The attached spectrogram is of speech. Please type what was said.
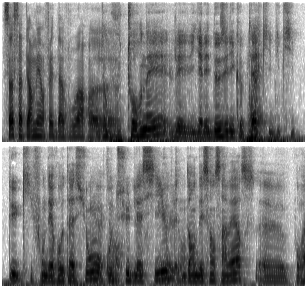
Ça, ça permet en fait d'avoir. Euh, Donc vous tournez, il y a les deux hélicoptères qui, qui, qui, font des rotations au-dessus de la cible dans des sens inverses pour,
